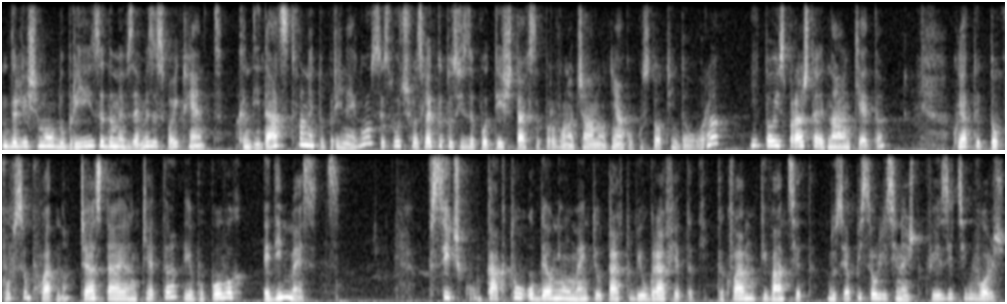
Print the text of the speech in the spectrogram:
дали ще ме одобри, за да ме вземе за свой клиент. Кандидатстването при него се случва след като си заплатиш такса първоначално от няколко стотин долара и той изпраща една анкета, която е толкова всеобхватна, че аз тази анкета я попълвах един месец. Всичко, както отделни моменти от автобиографията ти, каква е мотивацията, до сега писал ли си нещо? Какви езици говориш?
